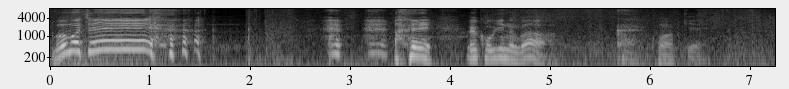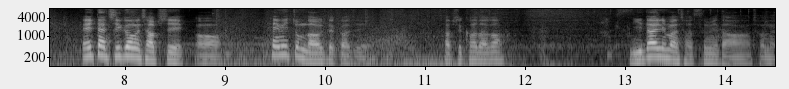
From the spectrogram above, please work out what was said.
무무찌 아니 왜 거기 있는 거야? 고맙게. 일단 지금은 잡식. 어 템이 좀 나올 때까지 잡식하다가 니달리만 잡습니다 저는.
